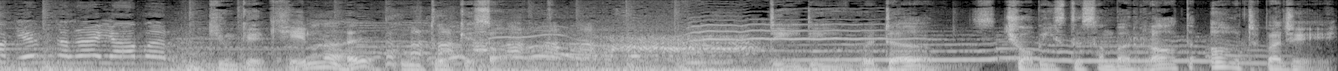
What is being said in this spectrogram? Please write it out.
का गेम चल रहा है यहाँ पर। क्योंकि खेलना है भूतों के साथ। डी डी रिटर्न 24 दिसंबर रात आठ बजे।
